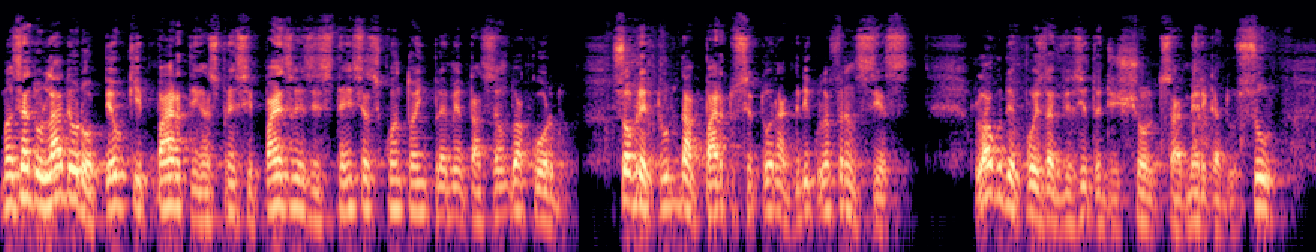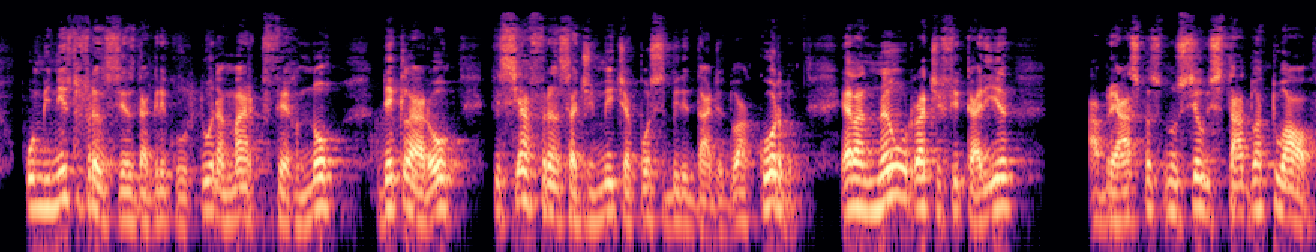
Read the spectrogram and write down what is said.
Mas é do lado europeu que partem as principais resistências quanto à implementação do acordo, sobretudo da parte do setor agrícola francês. Logo depois da visita de Scholz à América do Sul, o ministro francês da Agricultura, Marc Fernot, declarou que se a França admite a possibilidade do acordo, ela não ratificaria, abre aspas, no seu estado atual,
